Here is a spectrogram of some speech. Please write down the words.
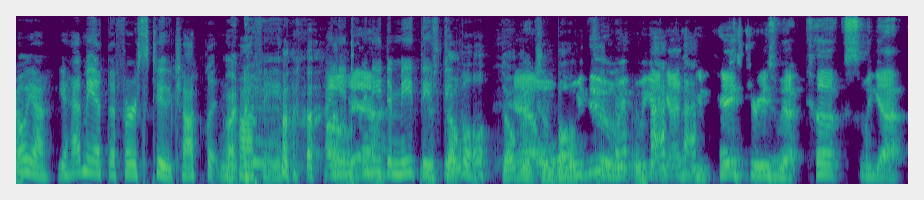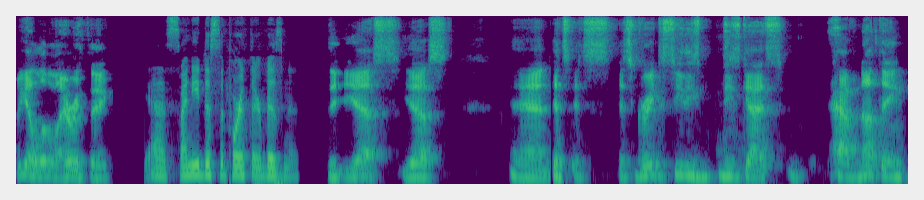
Oh yeah, you had me at the first two, chocolate and coffee. I need Oh, yeah. I need to meet these Just don't- people. Don't, Yeah, mix them well, both. We do. We, we got guys that do pastries. We got cooks. We got we got a little everything. Yes, I need to support their business. Yes, yes, and it's it's it's great to see these these guys have nothing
